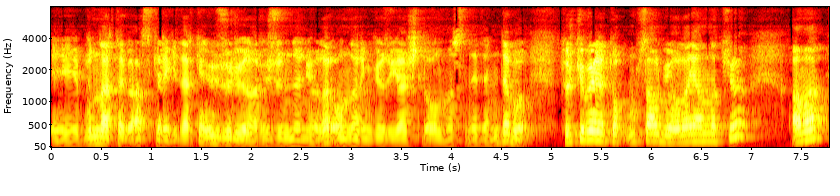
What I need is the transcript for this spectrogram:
E, bunlar tabi askere giderken üzülüyorlar, hüzünleniyorlar. Onların gözü yaşlı olması nedeni de bu. Türkü böyle toplumsal bir olay anlatıyor ama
